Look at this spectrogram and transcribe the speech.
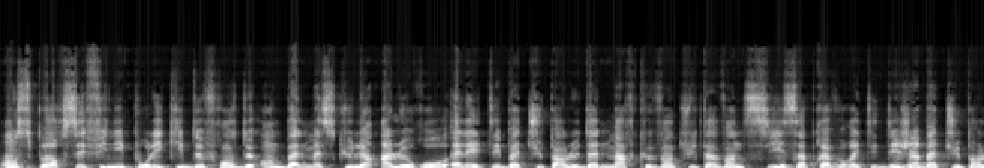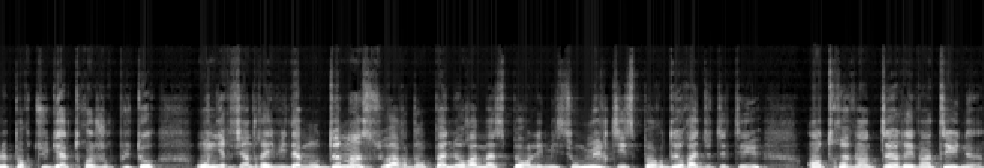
En sport, c'est fini pour l'équipe de France de handball masculin à l'Euro. Elle a été battue par le Danemark 28 à 26 après avoir été déjà battue par le Portugal trois jours plus tôt. On y reviendra évidemment demain soir dans Panorama Sport, l'émission multisport de Radio TTU entre 20h et 21h.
